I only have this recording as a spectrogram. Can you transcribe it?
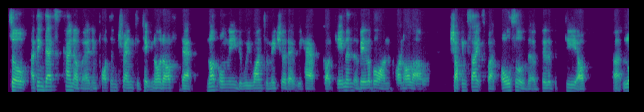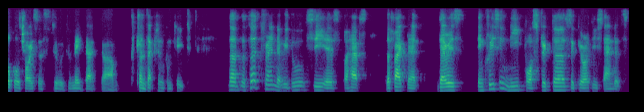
So i think that's kind of an important trend to take note of that not only do we want to make sure that we have got payment available on on all our shopping sites but also the availability of uh, local choices to to make that um, transaction complete. Now, the third trend that we do see is perhaps the fact that there is increasing need for stricter security standards.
